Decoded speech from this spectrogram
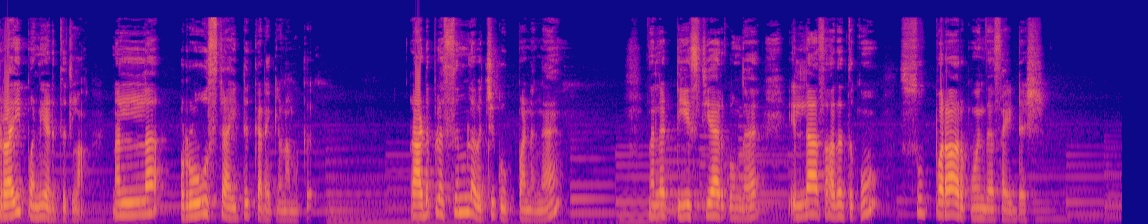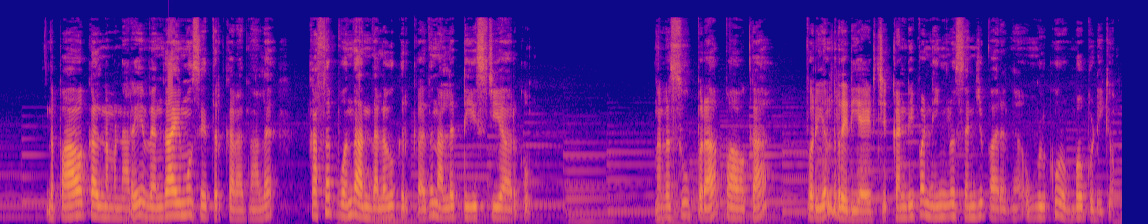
ட்ரை பண்ணி எடுத்துக்கலாம். நல்லா ரோஸ்ட் ஆகிட்டு கிடைக்கும் நமக்கு. அடுப்பில் சிம்மில் வச்சு குக் பண்ணுங்கள் நல்லா டேஸ்டியாக இருக்குங்க. எல்லா சாதத்துக்கும் சூப்பராக இருக்கும் இந்த சைட் டிஷ் இந்த பாவக்காய் நம்ம நிறைய வெங்காயமும் சேர்த்துருக்கறதுனால கசப்பு வந்து அந்த அளவுக்கு இருக்காது. நல்ல டேஸ்டியாக இருக்கும். நல்லா சூப்பராக பாவக்காய் பொரியல் ரெடி ஆயிடுச்சு. கண்டிப்பாக நீங்களும் செஞ்சு பாருங்கள் உங்களுக்கும் ரொம்ப பிடிக்கும்.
